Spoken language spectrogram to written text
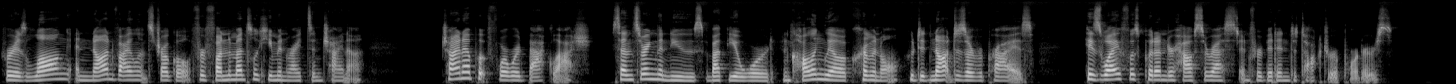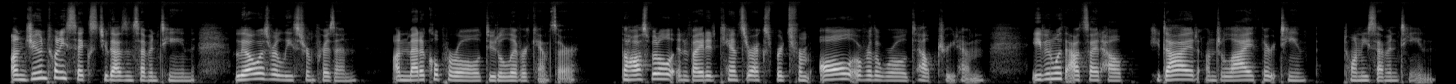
for his long and nonviolent struggle for fundamental human rights in China. China put forward backlash, censoring the news about the award and calling Liu a criminal who did not deserve a prize. His wife was put under house arrest and forbidden to talk to reporters. On June 26, 2017, Liu was released from prison on medical parole due to liver cancer. The hospital invited cancer experts from all over the world to help treat him. Even with outside help, he died on July 13, 2017,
